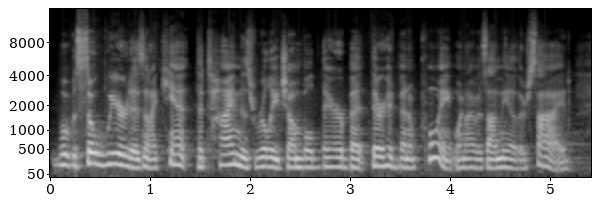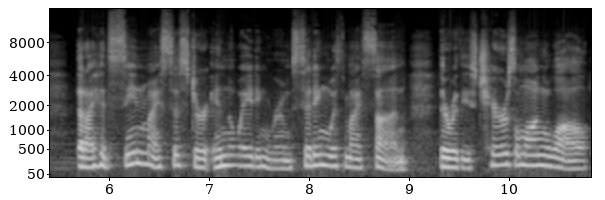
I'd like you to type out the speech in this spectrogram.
What was so weird is, and I can't, the time is really jumbled there, but there had been a point when I was on the other side that I had seen my sister in the waiting room sitting with my son. There were these chairs along a wall.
